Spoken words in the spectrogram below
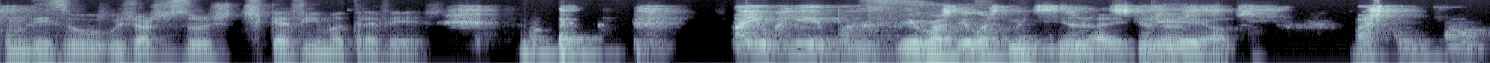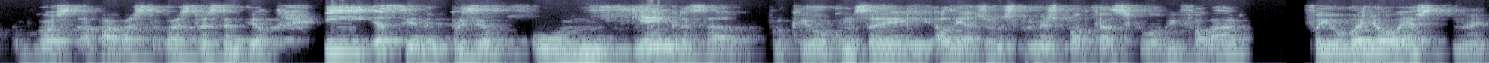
Como diz o, o Jorge Jesus, descavi-me outra vez. Ai, o quê, pá? Eu gosto, eu gosto muito de senhor, Ai, senhor Jorge Jesus. Basta com pão. Gosto, opá, gosto, gosto bastante dele. E a cena, por exemplo, um, e é engraçado, porque eu comecei, aliás, um dos primeiros podcasts que eu ouvi falar foi o Velho Oeste, não é?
